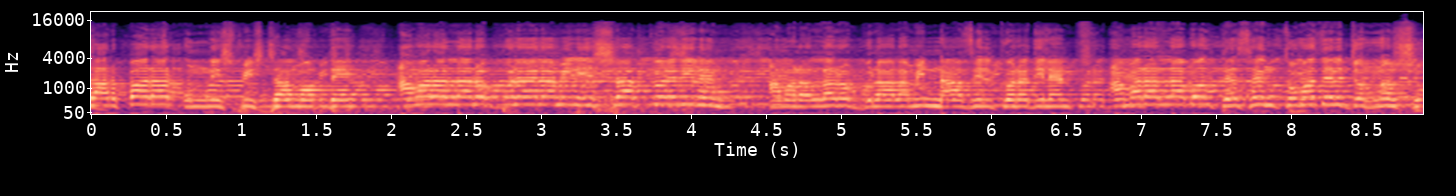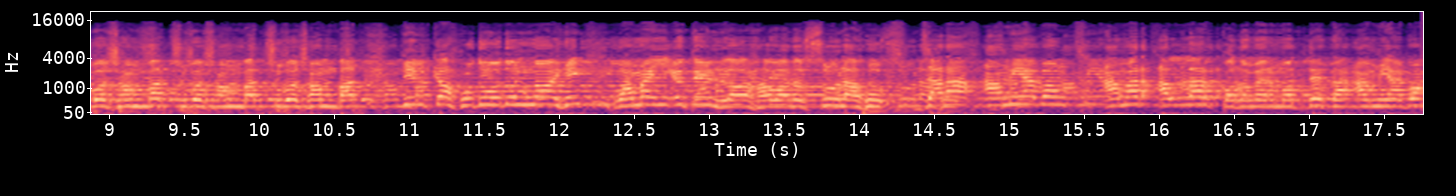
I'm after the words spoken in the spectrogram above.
চার পারার উনিশ পৃষ্ঠার মধ্যে আমার আল্লাহ রব্বুল আলামিন ইরশাদ করে দিলেন, আমার আল্লাহ রব্বুল আলামিন নাজিল করে দিলেন। আমার আল্লাহ বলতেছেন, তোমাদের জন্য শুভ সংবাদ শুভ সংবাদ শুভ সংবাদ। তিলকা হুদুদুল্লাহি ওয়া মান ইউতিল্লাহ ওয়া রাসূলাহু। যারা আমি এবং আমার আল্লাহর কদমের মধ্যে তা, আমি এবং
